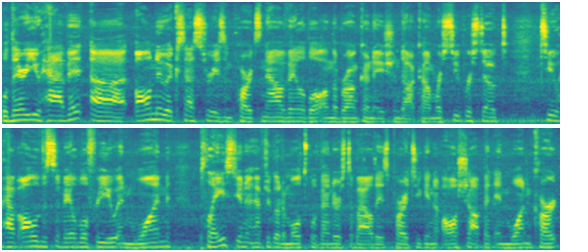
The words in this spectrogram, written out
Well, there you have it. Uh, all new accessories and parts now available on thebronconation.com. We're super stoked to have all of this available for you in one place. You don't have to go to multiple vendors to buy all these parts. You can all shop it in one cart.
